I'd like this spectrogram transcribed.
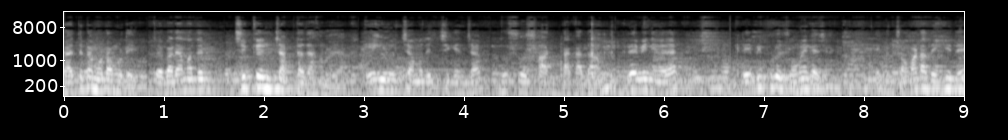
রায়তাটা মোটামুটি। তো এবারে আমাদের চিকেন চাপটা দেখানো যাক। এই হচ্ছে আমাদের চিকেন চাপ দুশো ষাট টাকা দাম। গ্রেভি নেওয়া যাক গ্রেভি পুরো জমে গেছে। একটু জমাটা দেখিয়ে দে।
